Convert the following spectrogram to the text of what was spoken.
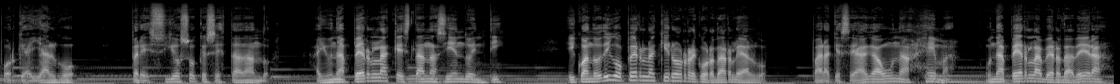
porque hay algo precioso que se está dando. Hay una perla que está naciendo en ti. Y cuando digo perla quiero recordarle algo. Para que se haga una gema, una perla verdadera,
